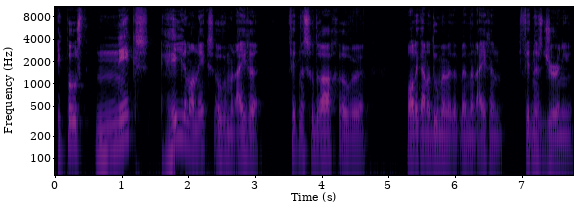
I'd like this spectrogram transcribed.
ik post niks, helemaal niks over mijn eigen fitnessgedrag, over wat ik aan het doen ben met, met mijn eigen fitness journey.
